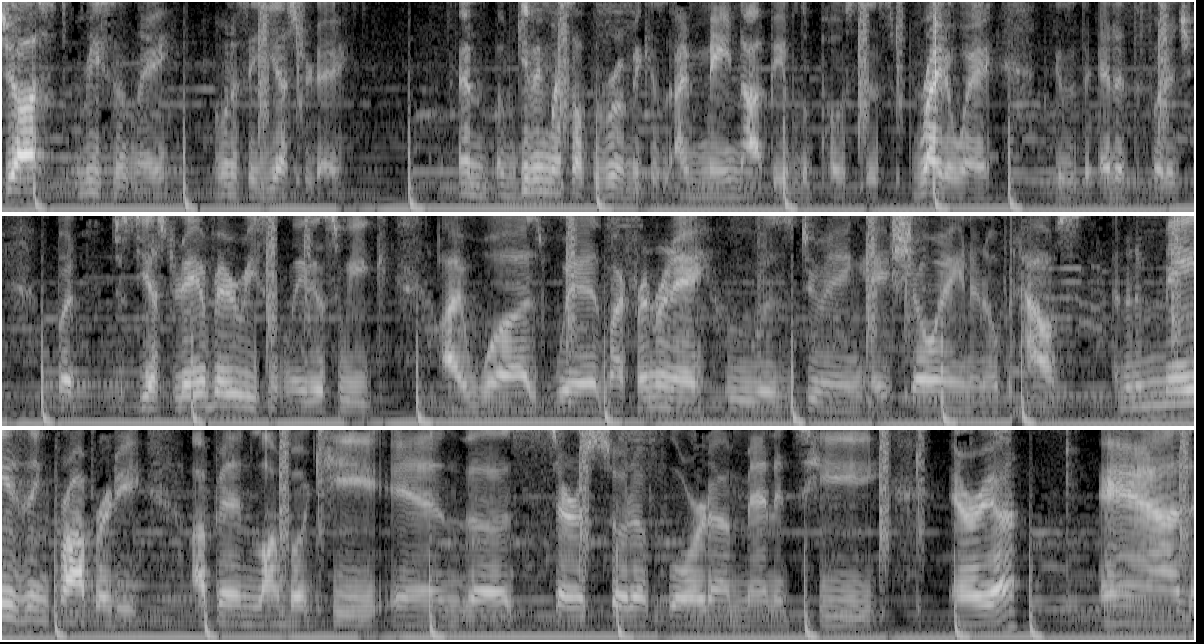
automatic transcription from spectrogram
just recently, I want to say yesterday, and I'm giving myself the room because I may not be able to post this right away because I have to edit the footage. But just yesterday or very recently this week, I was with my friend Renee who was doing a showing in an open house at an amazing property up in Longboat Key in the Sarasota, Florida, Manatee area. And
